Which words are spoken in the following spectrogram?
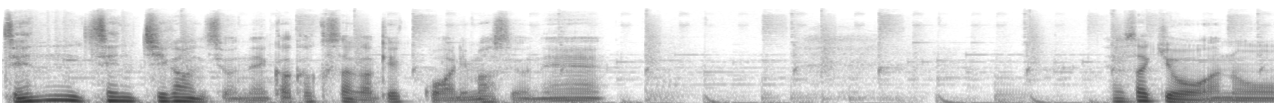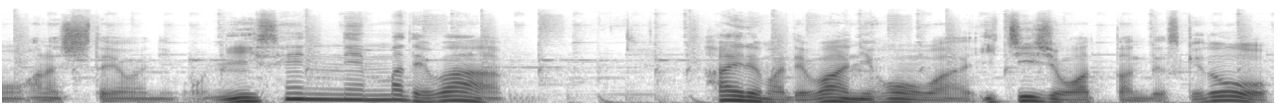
全然違うんですよね。価格差が結構ありますよね。さっきおあのお話ししたように2000年までは入るまでは日本は1以上あったんですけど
